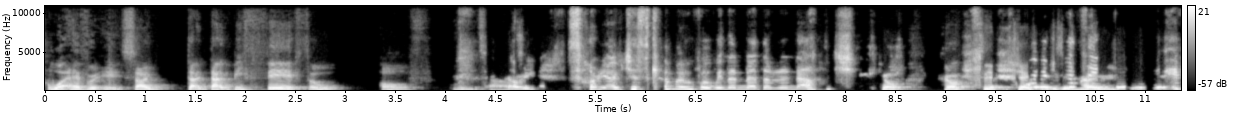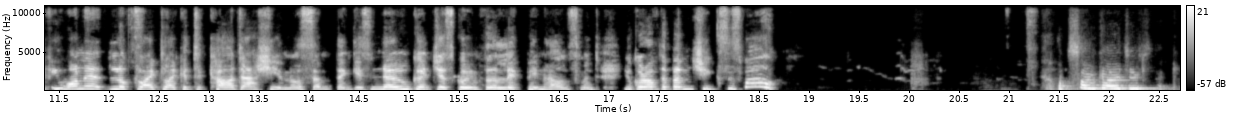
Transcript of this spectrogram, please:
whatever it is. So don't don't be fearful of retail. sorry, sorry, I've just come over with another analogy. Sure. Sure. See if you want to look like like a Kardashian or something, it's no good just going for the lip enhancement. You've got to have the bum cheeks as well. I'm so glad you said.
